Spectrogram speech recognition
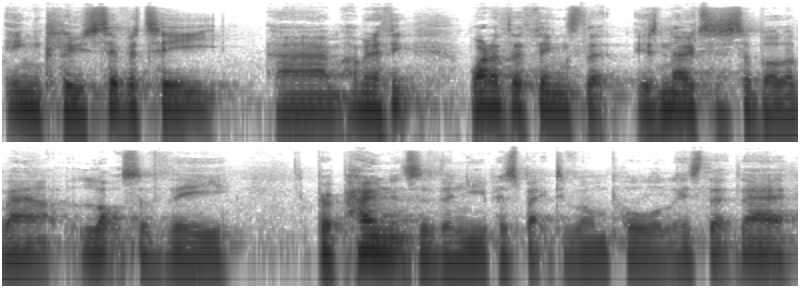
inclusivity. Um, I mean, I think one of the things that is noticeable about lots of the proponents of the new perspective on Paul is that they're,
